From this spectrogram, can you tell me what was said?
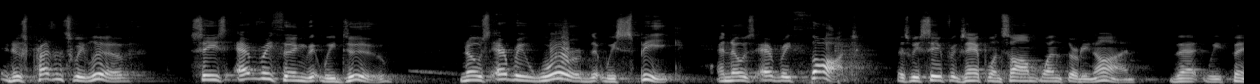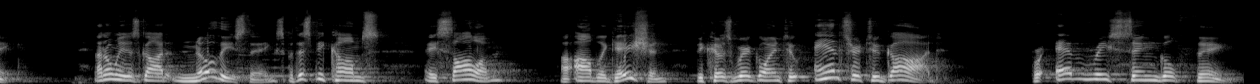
in whose presence we live, sees everything that we do, knows every word that we speak, and knows every thought, as we see, for example, in Psalm 139, that we think. Not only does God know these things, but this becomes a solemn uh, obligation because we're going to answer to God for every single thing.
